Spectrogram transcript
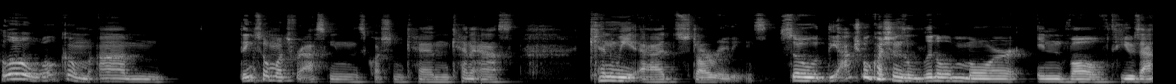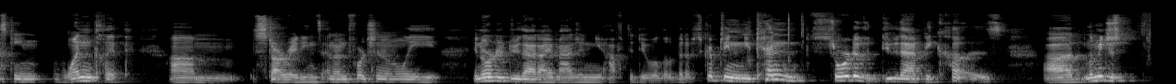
Hello, welcome. Um, thanks so much for asking this question, Ken. Ken asked, can we add star ratings? So the actual question is a little more involved. He was asking one click um, star ratings, and unfortunately, in order to do that, I imagine you have to do a little bit of scripting. You can sort of do that because, uh, let me just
